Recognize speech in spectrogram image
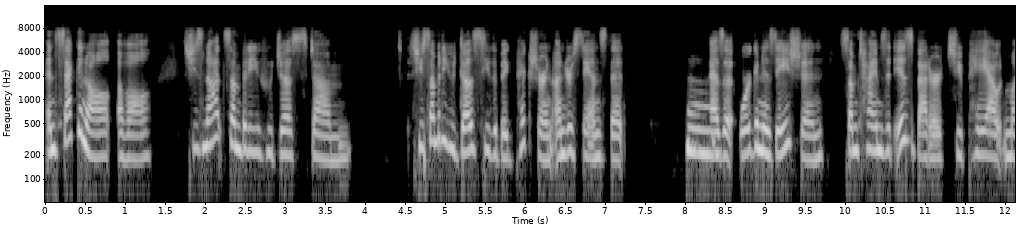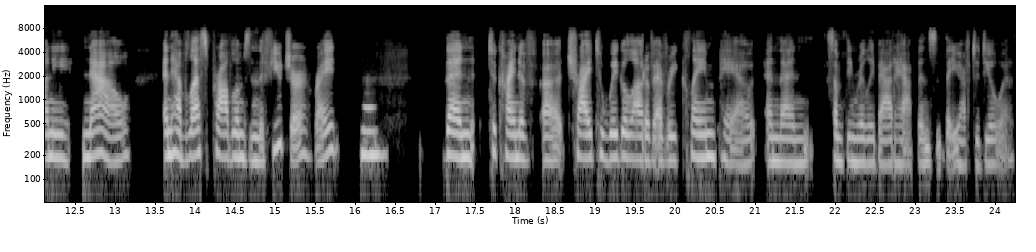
And second all of all, she's not somebody who just um, she's somebody who does see the big picture and understands that Mm. as an organization, sometimes it is better to pay out money now and have less problems in the future, right? Mm. Than to kind of uh, try to wiggle out of every claim payout and then something really bad happens that you have to deal with.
